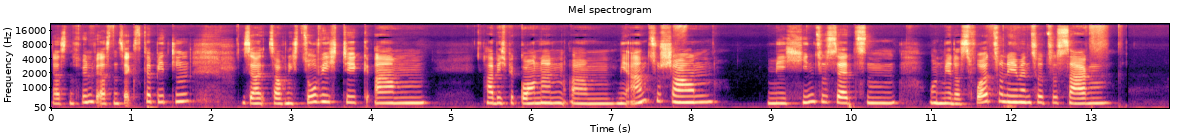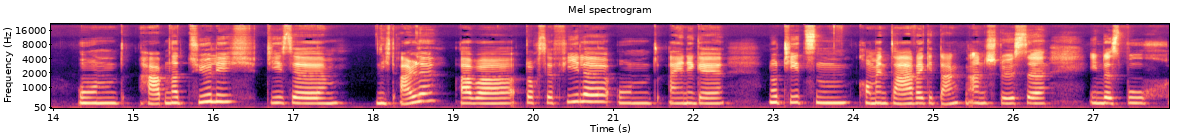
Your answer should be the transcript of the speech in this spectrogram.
ersten fünf, ersten sechs Kapiteln. Ist auch nicht so wichtig. Ähm, habe ich begonnen, ähm, mir anzuschauen, mich hinzusetzen und mir das vorzunehmen sozusagen. Und habe natürlich diese, nicht alle, aber doch sehr viele und einige Notizen, Kommentare, Gedankenanstöße in das Buch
